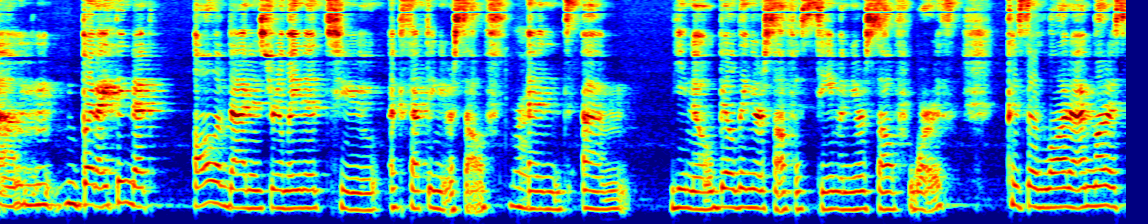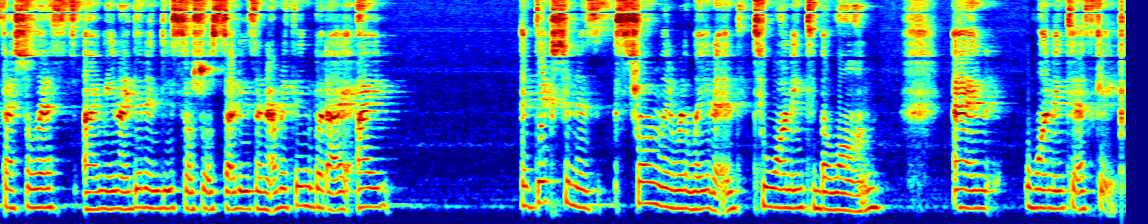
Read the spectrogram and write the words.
Um, but i think that all of that is related to accepting yourself right. and um, you know building your self-esteem and your self-worth. Because a lot of, i'm not a specialist. I mean i didn't do social studies and everything but i i addiction is strongly related to wanting to belong and wanting to escape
